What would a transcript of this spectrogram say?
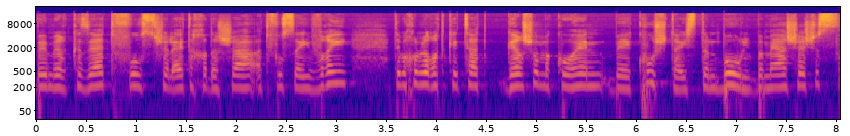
במרכזי הדפוס של העת החדשה, הדפוס העברי. אתם יכולים לראות כיצד גרשום הכהן בקושטא, איסטנבול, במאה ה-16,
